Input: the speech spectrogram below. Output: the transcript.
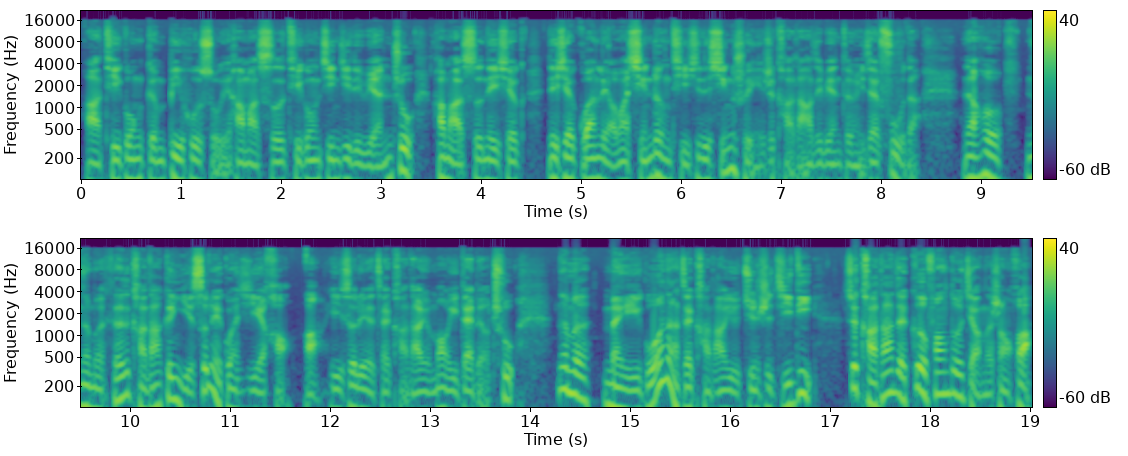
啊，提供跟庇护所给哈马斯，提供经济的援助。哈马斯那些那些官僚啊、行政体系的薪水也是卡达这边等于在付的。然后，那么可是卡达跟以色列关系也好啊，以色列在卡达有贸易代表处。那么美国呢，在卡达有军事基地。所以卡达在各方都讲得上话，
